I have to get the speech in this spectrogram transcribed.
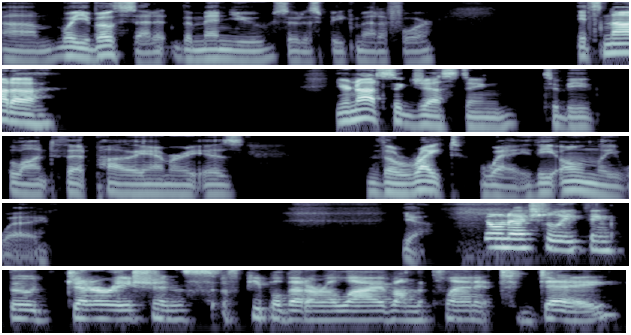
um, well, you both said it, the menu, so to speak, metaphor. It's not a you're not suggesting, to be blunt, that polyamory is the right way, the only way. Yeah. I don't actually think the generations of people that are alive on the planet today,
